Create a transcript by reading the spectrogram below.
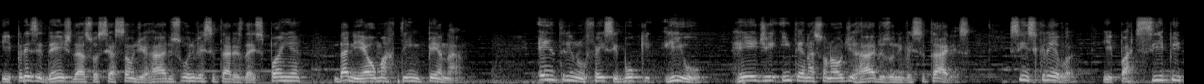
e presidente da Associação de Rádios Universitárias da Espanha, Daniel Martim Pena. Entre no Facebook Rio, Rede Internacional de Rádios Universitárias. Se inscreva e participe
